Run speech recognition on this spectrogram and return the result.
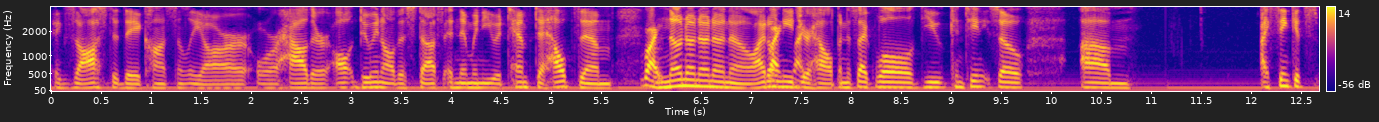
exhausted they constantly are or how they're all doing all this stuff and then when you attempt to help them right no no no no no i don't right, need right. your help and it's like well you continue so um i think it's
